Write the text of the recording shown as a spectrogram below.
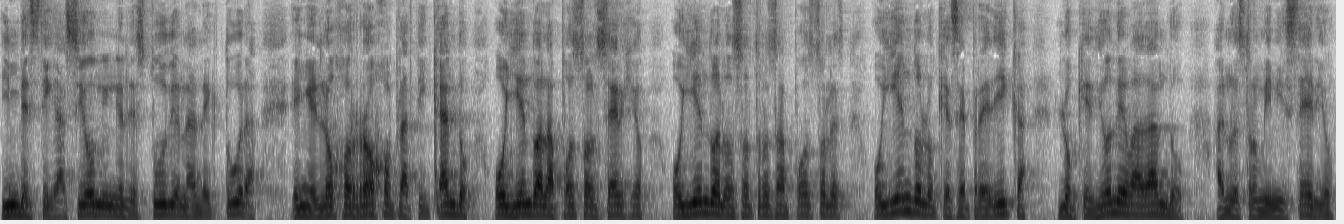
investigación, en el estudio, en la lectura, en el ojo rojo platicando, oyendo al apóstol Sergio, oyendo a los otros apóstoles, oyendo lo que se predica, lo que Dios le va dando a nuestro ministerio,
